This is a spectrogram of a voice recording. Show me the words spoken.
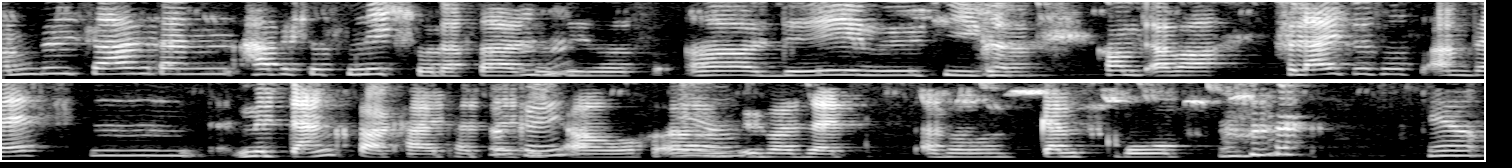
humbled sage, dann habe ich das nicht so, dass da mhm. so dieses äh, Demütige kommt, aber Vielleicht ist es am besten mit Dankbarkeit tatsächlich okay. auch äh, ja. übersetzt. Also ganz grob. Ja.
